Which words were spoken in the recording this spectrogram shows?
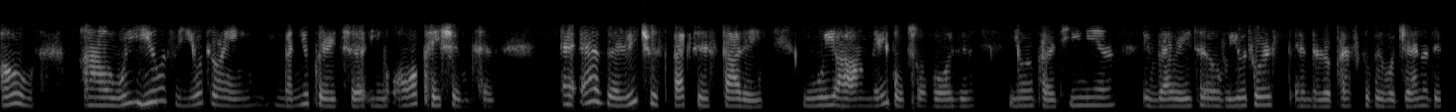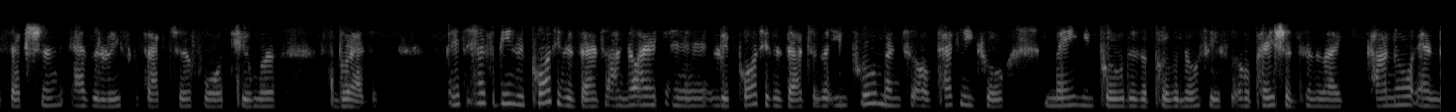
Oh, uh, we use uterine manipulator in all patients. As a retrospective study, we are unable to avoid pneumoperitoneum, invariant of uterus, and the laparoscopic vaginal dissection as a risk factor for tumor spread it has been reported that uh, reported that the improvement of technical may improve the prognosis of patients like Cano and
